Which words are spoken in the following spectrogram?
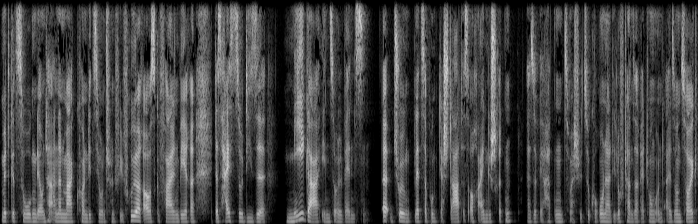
mitgezogen, der unter anderen Marktkonditionen schon viel früher rausgefallen wäre. Das heißt, so diese Mega-Insolvenzen. Äh, Entschuldigung, letzter Punkt, der Staat ist auch eingeschritten. Also wir hatten zum Beispiel zu Corona die Lufthansa-Rettung und all so ein Zeug,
